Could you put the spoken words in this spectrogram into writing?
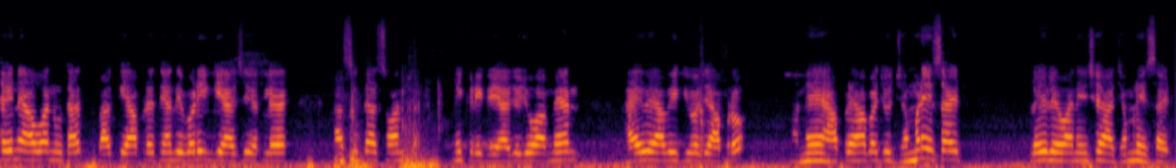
થઈને આવવાનું થાત. બાકી આપણે ત્યાંથી વળી ગયા છીએ એટલે આ સીધા સોન નીકળી ગયા છે. જો આ મેન હાઈવે આવી ગયો છે આપણો. અને આપણે આ બાજુ જમણી સાઈડ લઈ લેવાની છે, આ જમણી સાઈડ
